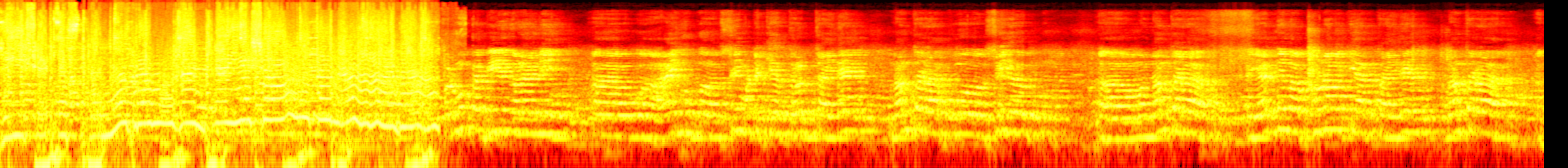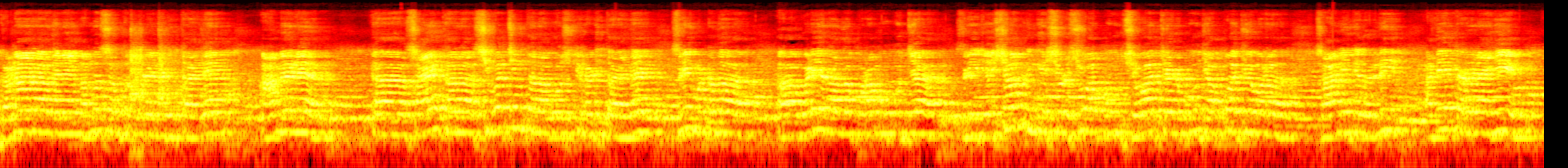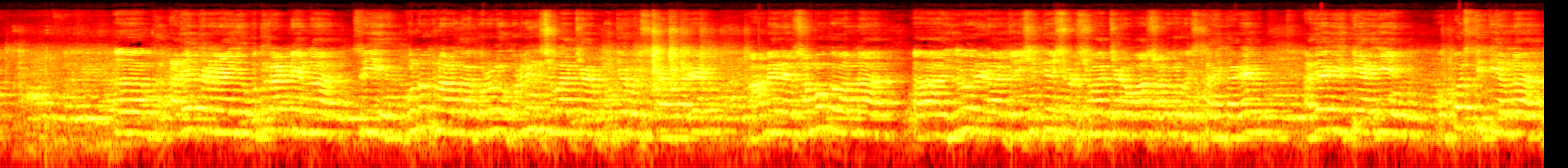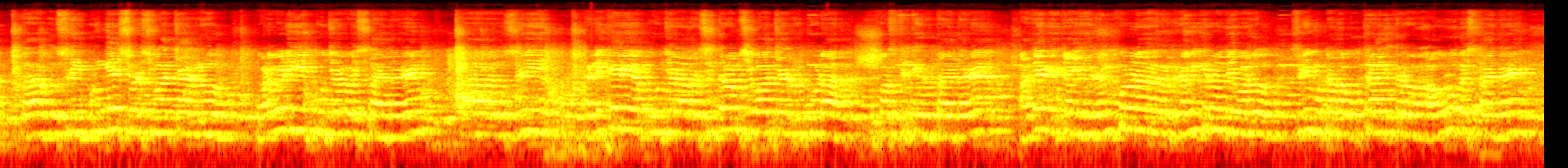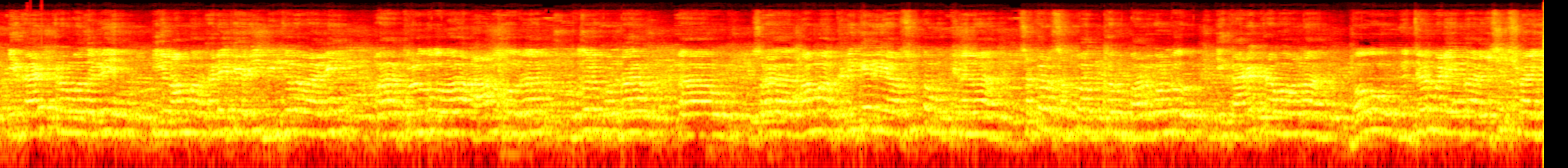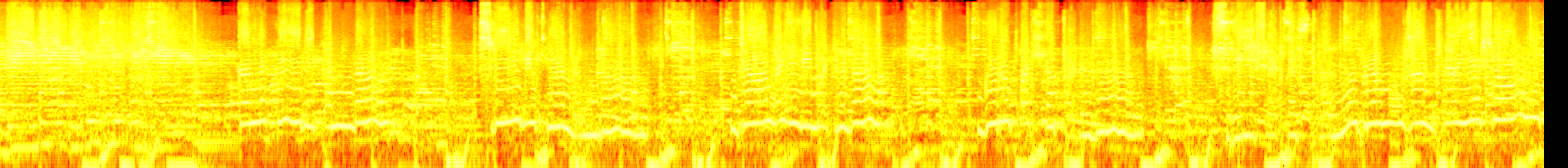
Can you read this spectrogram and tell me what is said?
శ్రీశటస్థల ಕಾರ್ಯಕ್ರಮವನ್ನು ಬಹು ವಿಜೃಂಭಣೆಯಿಂದ ಯಶಸ್ವಿಯಾಗಿ ಕನ್ನಪೀರಿ ಕಂದ ಶ್ರೀ ವಿದ್ಯಾನಂದ ಜಾಮಲ್ಲಿ ಮಠದ ಗುರುಪಟ್ಟ ಪಡೆದ ಶ್ರೀ ಶತಸ್ಥಲ ಬ್ರಹ್ಮ ಜಯ ಶಾಂತ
